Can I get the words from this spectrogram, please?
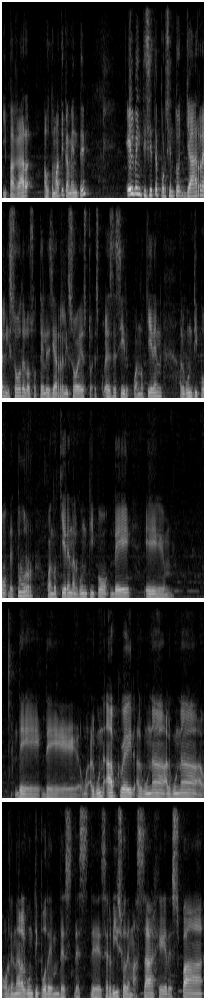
y pagar automáticamente. El 27% ya realizó de los hoteles, ya realizó esto. Es, decir, cuando quieren algún tipo de tour, cuando quieren algún tipo de... Eh, de, algún upgrade, alguna, alguna, ordenar algún tipo de, de, servicio de masaje, de spa,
